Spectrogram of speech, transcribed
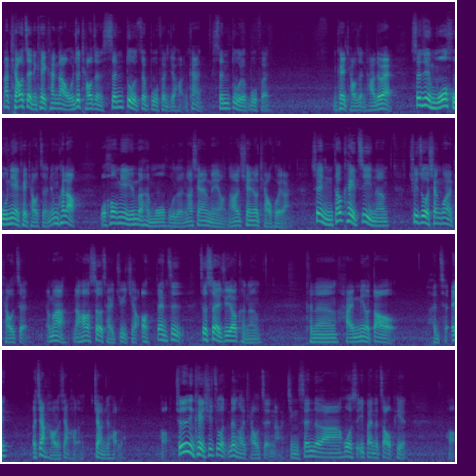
那调整你可以看到，我就调整深度这部分就好。你看深度的部分，你可以调整它，对不对？甚至模糊你也可以调整。你有没有看到我后面原本很模糊的，那现在没有，然后现在又调回来。所以你都可以自己呢去做相关的调整，有没有？然后色彩聚焦哦，但是这色彩聚焦可能可能还没有到很沉。哎，啊这样好了，这样好了，这样就好了。好，就是你可以去做任何调整啊，景深的啊，或者是一般的照片，好，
